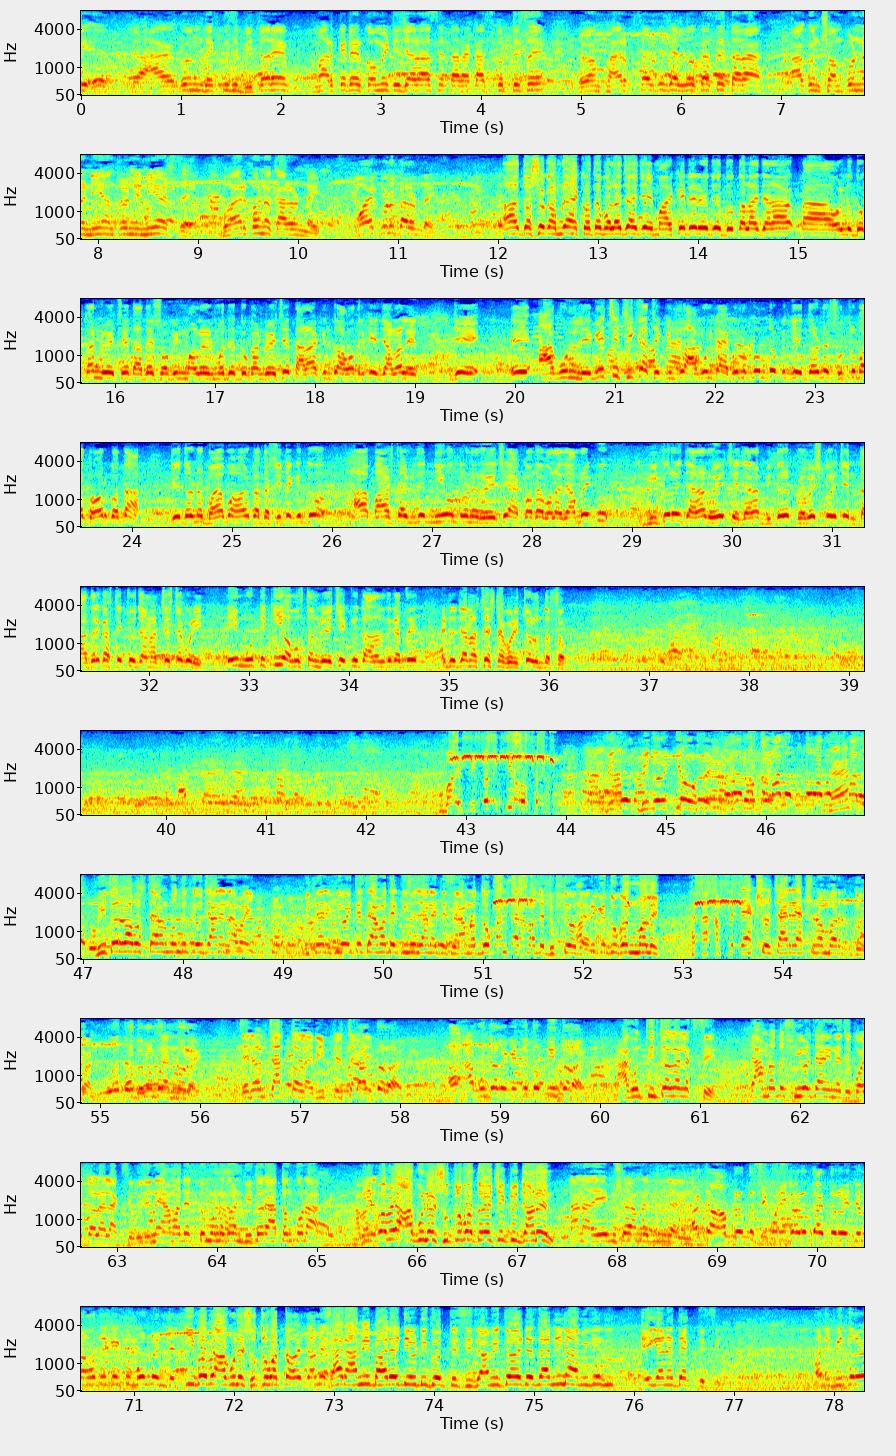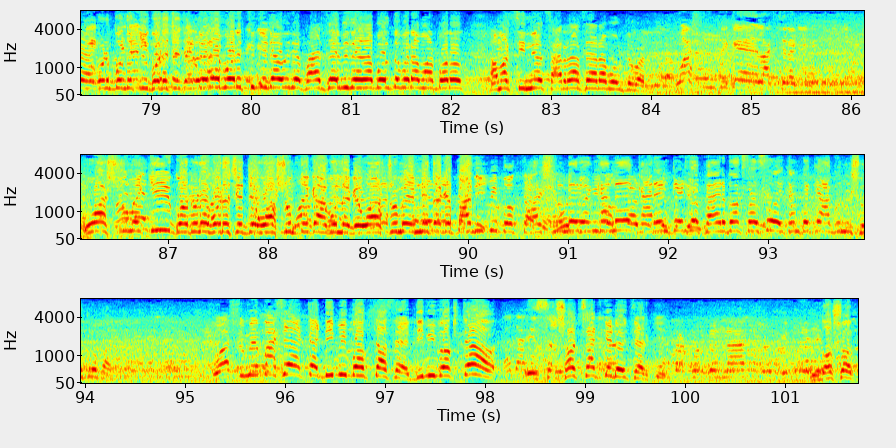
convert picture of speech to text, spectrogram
আগুন দেখতেছি ভিতরে মার্কেটের কমিটি যারা আছে তারা কাজ করতেছে এবং ফায়ার সার্ভিসের লোক আছে তারা আগুন সম্পূর্ণ নিয়ন্ত্রণে নিয়ে আসছে। ভয়ের কোনো কারণ নাই। ভয়ের কোনো কারণ নাই। দর্শক আমরা এক কথা বলা যায় যে মার্কেটের যে দোতলায় যারা দোকান রয়েছে তাদের শপিং মলের মধ্যে দোকান রয়েছে তারা কিন্তু আমাদেরকে জানালেন যে এই আগুন লেগেছে ঠিক আছে কিন্তু আগুনটা এখনও পর্যন্ত যে ধরনের সূত্রপাত হওয়ার কথা যে ধরনের ভয়াবহ হওয়ার কথা সেটা কিন্তু ফায়ার সার্ভিসের নিয়ন্ত্রণে রয়েছে এক কথা বলা যায়। আমরা একটু ভিতরে যারা রয়েছে যারা ভিতরে প্রবেশ করেছেন তাদের কাছ থেকে একটু জানার চেষ্টা করি। এই মুহূর্তে কি অবস্থান রয়েছে একটু তাদের কাছে একটু জানার চেষ্টা করি। চলুন দর্শক। ভাই ভিতরে কি অবস্থা? ভিতরে ভিতরে কি অবস্থা? একটু বলতে পারবেন? হ্যাঁ? ভিতরের অবস্থা এখন পর্যন্ত কেউ জানে না ভাই। ভিতরে কি হইতেছে আমাদের কিছু জানাইতেছে। আমরা দোকানদার আমাদের ঢুকতেও দেয় দোকান মালিক? হ্যাঁ আমাদের একশো চারের একশো নম্বর দোকান। চার? এটা হল চারতলায় রিফ্টের চারে। চারতলায়। আগুনটা লেগেছে তো তিনতলায়? আগুন তিনতলায় লাগছে। তা আমরা তো শিওর জানি না যে কয়তলায় লাগছে বুঝলেন আমাদের তো মনে করেন ভিতরে আতঙ্ক না। আমাদের কীভাবে আগুনের সূত্রপাত হয়েছে একটু জানেন? না না এই বিষয়ে আমরা কিছু জানি না। আচ্ছা আপনারা তো সিকিউরিটি গার্ডের দায়িত্ব রয়েছেন আমাদেরকে একটু বলবেন যে কীভাবে আগুনের সূত্রপাতটা হয় জানেন? স্যার আমি বাইরে ডিউটি করতেছি যে আমি তো এটা জানি না আমি এইখানে দেখতেছি। মানে ভিতরে এখন পর্যন্ত কি ঘটেছে ভিতরে? পরিস্থিতিটা ওই যে ফায়ার সার্ভিস এরা বলতে পারে আমার বড় আমার সিনিয়র স্যাররা আছে এরা বলতে পারে। ওয়াশরুম থেকে লাগছে নাকি? ওয়াশরুমে কি ঘটনা ঘটেছে যে ওয়াশরুম থেকে আগুন লাগে? ওয়াশরুমে এমনি থাকে পানি ওয়াশরুমের এখানে কারেন্টের যে ফায়ার বক্স আছে ওইখান থেকে আগুনের সূত্রপাত ওয়াশরুমের পাশে একটা ডিবি বক্স আছে। ডিবি বক্সটা শর্ট সার্কিট হয়েছে আর কি। দর্শক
